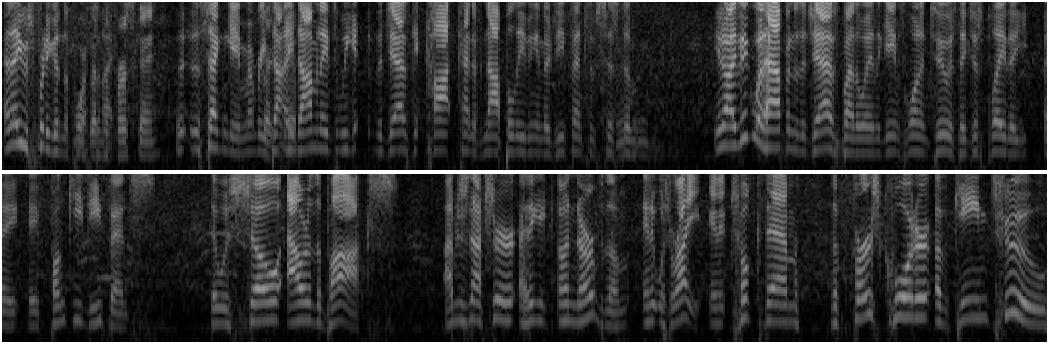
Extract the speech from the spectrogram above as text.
and he was pretty good in the fourth Was that tonight. the first game? The, the second game. Remember, he, Second do, he dominates. We get, the Jazz get caught, kind of not believing in their defensive system. Mm-hmm. You know, I think what happened to the Jazz, by the way, in the games one and two, is they just played a, a, a funky defense that was so out of the box. I'm just not sure. I think it unnerved them, and it was right. And it took them the first quarter of game two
